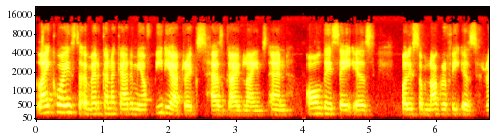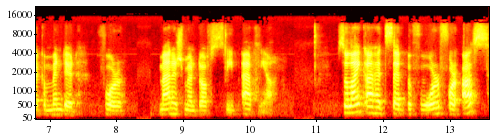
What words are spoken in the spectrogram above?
Likewise, the American Academy of Pediatrics has guidelines, and all they say is polysomnography is recommended for management of sleep apnea. So, like I had said before, for us,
